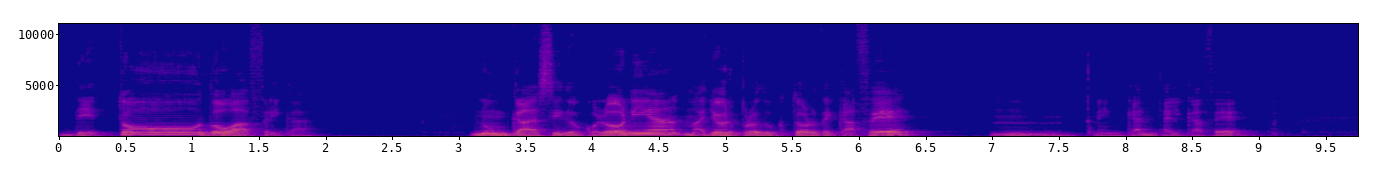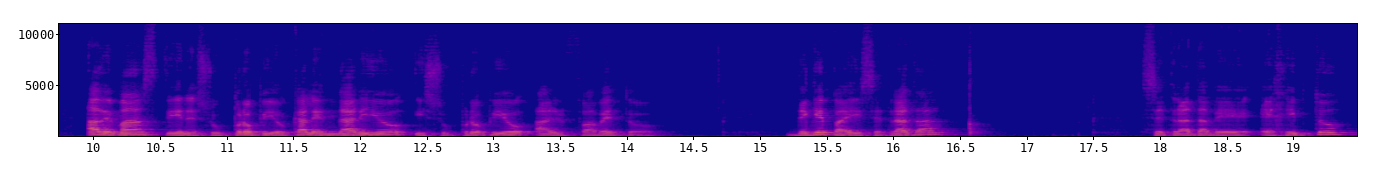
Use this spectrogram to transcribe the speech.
de todo África. Nunca ha sido colonia, mayor productor de café. Mm, me encanta el café. Además, tiene su propio calendario y su propio alfabeto. ¿De qué país se trata? ¿Se trata de Egipto?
